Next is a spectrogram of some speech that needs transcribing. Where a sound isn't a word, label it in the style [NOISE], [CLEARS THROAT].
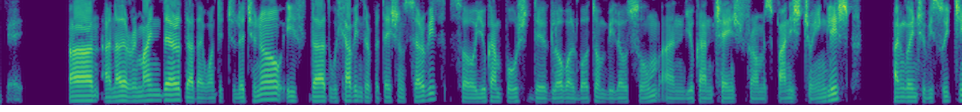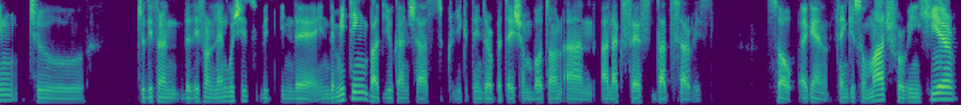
Okay. And another reminder that I wanted to let you know is that we have interpretation service, so you can push the global button below Zoom and you can change from Spanish to English. I'm going to be switching to to different the different languages in the in the meeting, but you can just click the interpretation button and and access that service. So again, thank you so much for being here.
